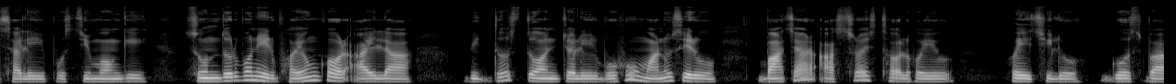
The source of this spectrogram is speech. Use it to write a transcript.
সালে পশ্চিমবঙ্গে সুন্দরবনের ভয়ঙ্কর আয়লা বিধ্বস্ত অঞ্চলের বহু মানুষেরও বাঁচার আশ্রয়স্থল হয়ে, হয়েছিল গোসবা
